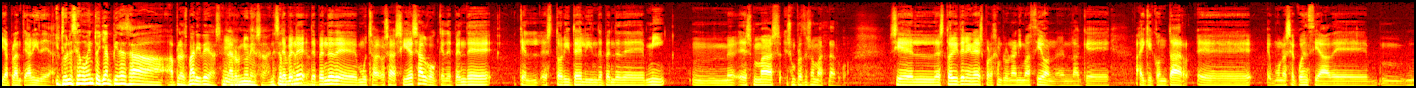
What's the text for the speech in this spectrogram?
y a plantear ideas. Y tú en ese momento ya empiezas a, plasmar ideas en la reunión esa. En esa depende, depende de muchas. O sea, si es algo que depende, que el storytelling depende de mí, mm, es más, es un proceso más largo. Si el storytelling es, por ejemplo, una animación en la que hay que contar eh, una secuencia de mm,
